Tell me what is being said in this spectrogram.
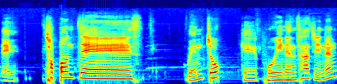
네. 첫 번째 왼쪽에 보이는 사진은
